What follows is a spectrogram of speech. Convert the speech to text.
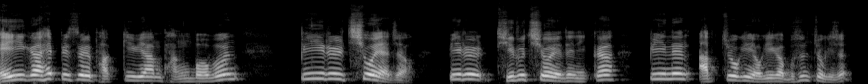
A가 햇빛을 받기 위한 방법은 B를 치워야죠. B를 뒤로 치워야 되니까 B는 앞쪽이 여기가 무슨 쪽이죠?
